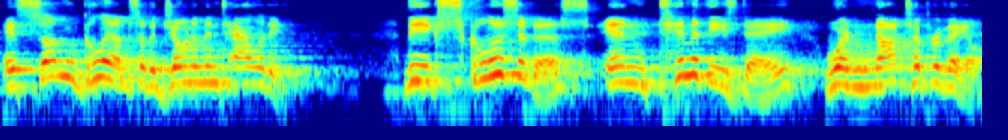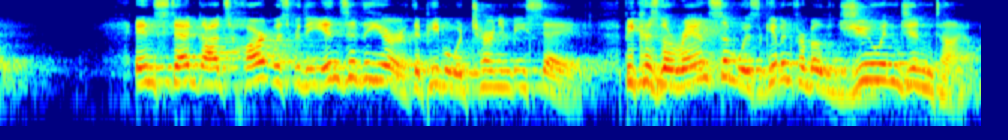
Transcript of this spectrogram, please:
is some glimpse of a Jonah mentality. The exclusivists in Timothy's day were not to prevail. Instead, God's heart was for the ends of the earth that people would turn and be saved, because the ransom was given for both Jew and Gentile.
